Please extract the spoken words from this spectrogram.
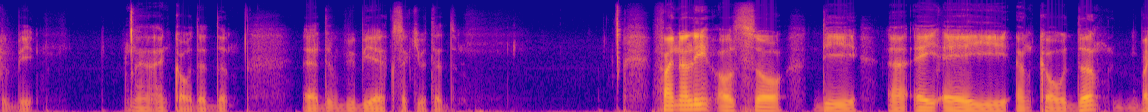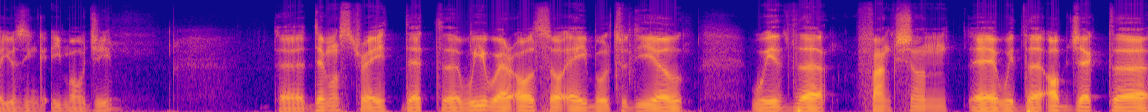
will be uh, encoded that will be executed. Finally, also the uh, AA encode by using emoji uh, demonstrate that uh, we were also able to deal with the function uh, with the object uh,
